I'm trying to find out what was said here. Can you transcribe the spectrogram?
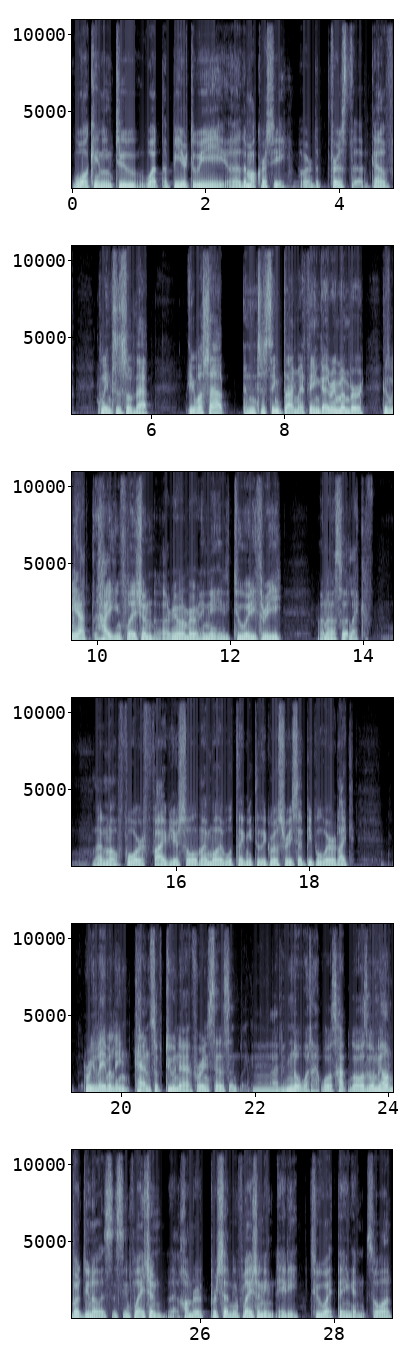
walking into what appeared to be uh, democracy, or the first uh, kind of glimpses of that. It was a, an interesting time, I think. I remember because we had high inflation. I remember in 82, 83, when I was uh, like, I don't know, four or five years old, my mother would take me to the groceries and people were like relabeling cans of tuna, for instance. And like, mm. I didn't know what, what, was, what was going on, but you know, it's this inflation, 100% inflation in 82, I think, and so on.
